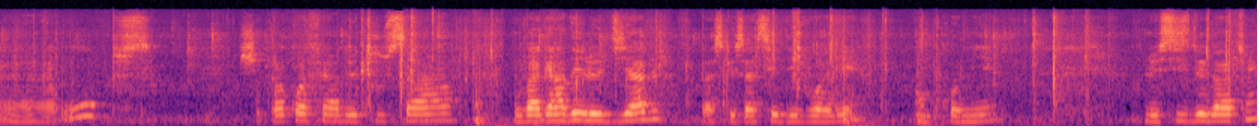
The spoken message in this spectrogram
Euh, Oups sais pas quoi faire de tout ça. On va garder le diable parce que ça s'est dévoilé en premier. Le 6 de bâton.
